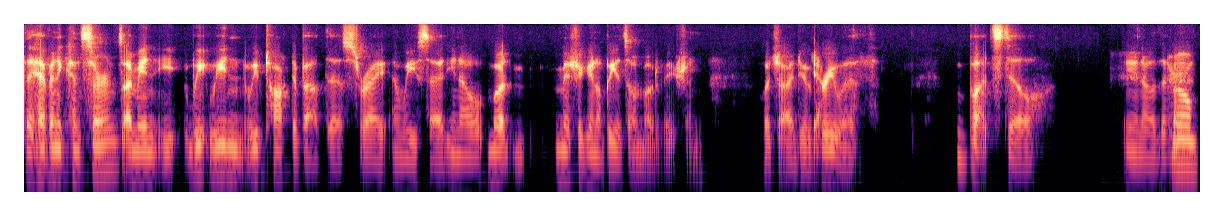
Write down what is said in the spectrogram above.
they have any concerns? I mean, we we we've talked about this, right? And we said, you know, Michigan will be its own motivation, which I do agree yeah. with but still, you know, they're. Well,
